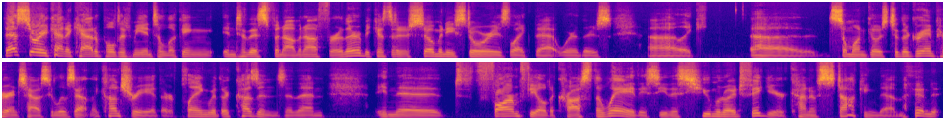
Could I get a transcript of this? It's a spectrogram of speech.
that story kind of catapulted me into looking into this phenomena further because there's so many stories like that where there's uh, like uh, someone goes to their grandparents' house who lives out in the country. They're playing with their cousins, and then in the farm field across the way, they see this humanoid figure kind of stalking them, and it's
